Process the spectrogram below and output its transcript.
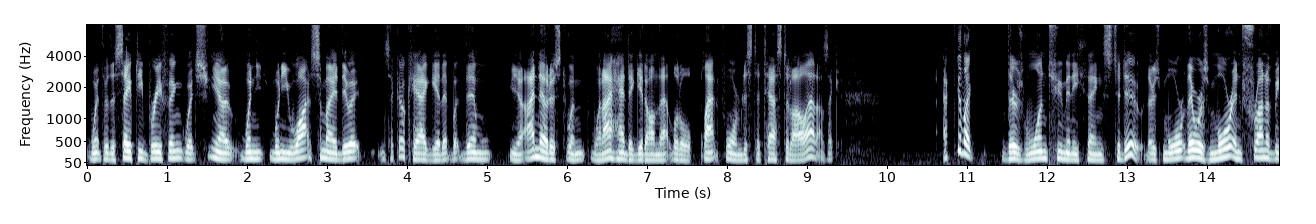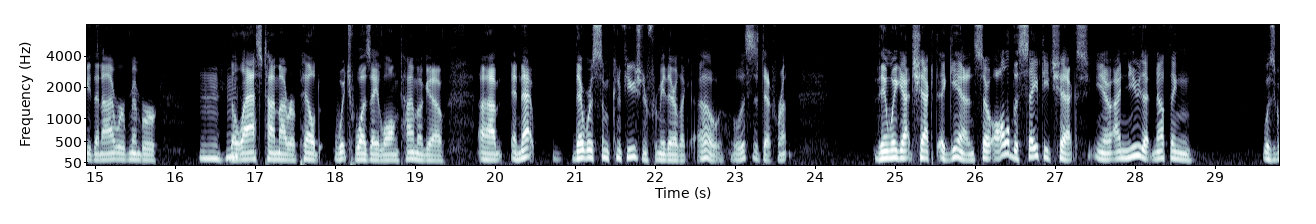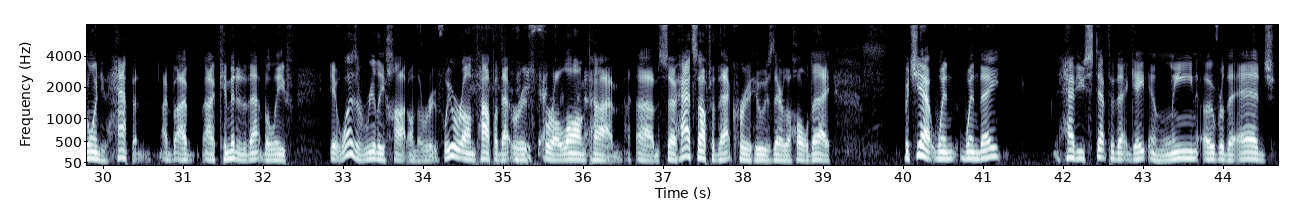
Went through the safety briefing, which you know when you, when you watch somebody do it, it's like okay, I get it. But then you know I noticed when when I had to get on that little platform just to test it all out, I was like, I feel like there's one too many things to do. There's more. There was more in front of me than I remember Mm-hmm. the last time I rappelled, which was a long time ago, um, and that there was some confusion for me there. Like, oh, well, this is different. Then we got checked again. So all of the safety checks, you know, I knew that nothing was going to happen. I, I, I committed to that belief. It was really hot on the roof. We were on top of that roof for a long time. Um, so hats off to that crew who was there the whole day. But yeah, when when they have you step through that gate and lean over the edge,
